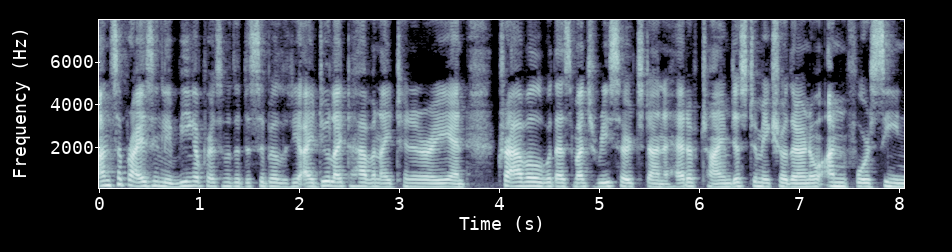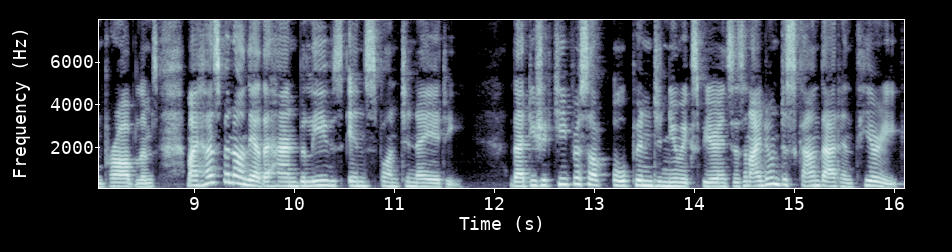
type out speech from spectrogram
unsurprisingly, being a person with a disability, I do like to have an itinerary and travel with as much research done ahead of time just to make sure there are no unforeseen problems. My husband, on the other hand, believes in spontaneity. That you should keep yourself open to new experiences. And I don't discount that in theory.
